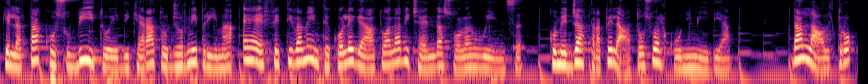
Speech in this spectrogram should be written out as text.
che l'attacco subito e dichiarato giorni prima è effettivamente collegato alla vicenda SolarWinds, come già trapelato su alcuni media. Dall'altro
